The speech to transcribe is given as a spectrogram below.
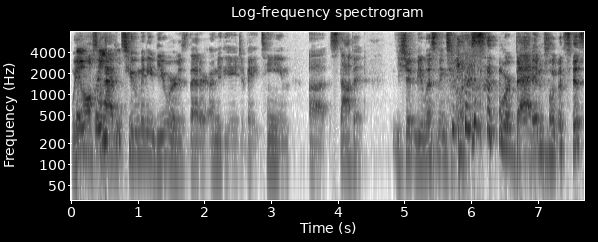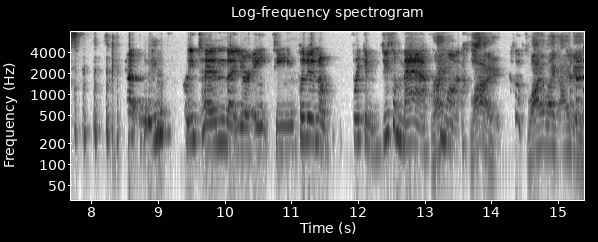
we They also freaky. have too many viewers that are under the age of eighteen. Uh, stop it! You shouldn't be listening to us. We're bad influences. At least pretend that you're 18. Put in a freaking, do some math. Right? Come on. Lie. Lie like I did.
